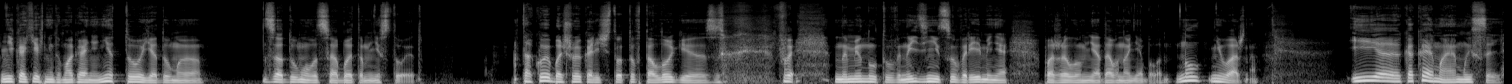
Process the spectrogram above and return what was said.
никаких недомоганий нет, то, я думаю, задумываться об этом не стоит. Такое большое количество тавтологии на минуту, на единицу времени, пожалуй, у меня давно не было. Ну, неважно. И э, какая моя мысль?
